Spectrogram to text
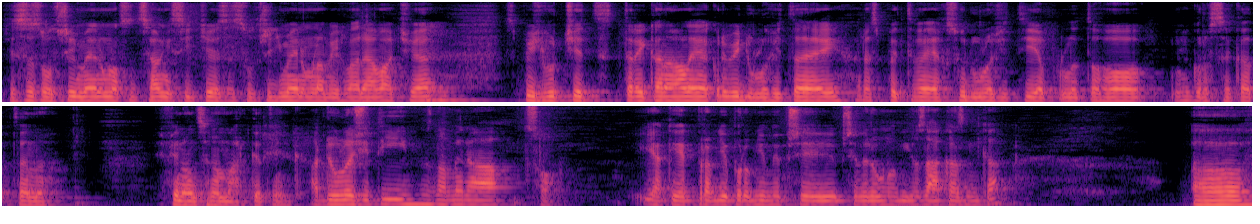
že se soustředíme jenom na sociální sítě, že se soustředíme jenom na vyhledávače. Hmm. Spíš určit, který kanál je jako kdyby důležitý, respektive jak jsou důležitý a podle toho jak rozsekat ten finance na marketing. A důležitý znamená co? Jak, jak pravděpodobně mi při, přivedou nového zákazníka? Uh,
